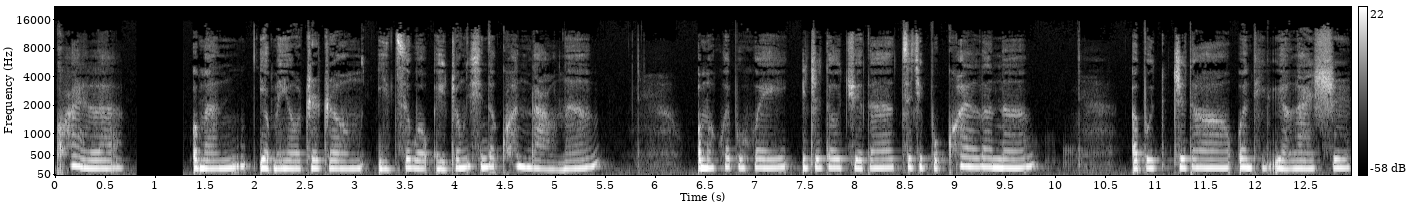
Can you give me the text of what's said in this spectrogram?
快乐。我们有没有这种以自我为中心的困扰呢？我们会不会一直都觉得自己不快乐呢？而不知道问题原来是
